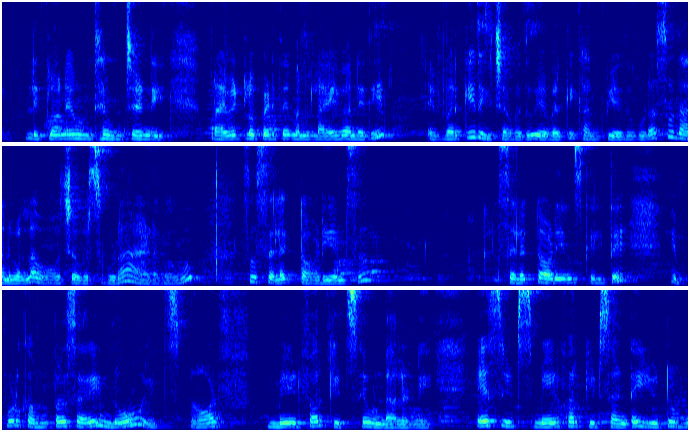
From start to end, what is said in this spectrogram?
పబ్లిక్లోనే ఉంటే ఉంచండి. ప్రైవేట్లో పెడితే మన లైవ్ అనేది ఎవరికి రీచ్ అవ్వదు ఎవరికి కనిపించదు కూడా. సో దానివల్ల వాచ్ అవర్స్ కూడా యాడ్ అవ్వవు. సో సెలెక్ట్ ఆడియన్స్ సెలెక్ట్ ఆడియన్స్కి వెళ్తే ఎప్పుడు compulsory no it's not made for కిడ్సే ఉండాలండి. Yes it's made for kids అంటే యూట్యూబ్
